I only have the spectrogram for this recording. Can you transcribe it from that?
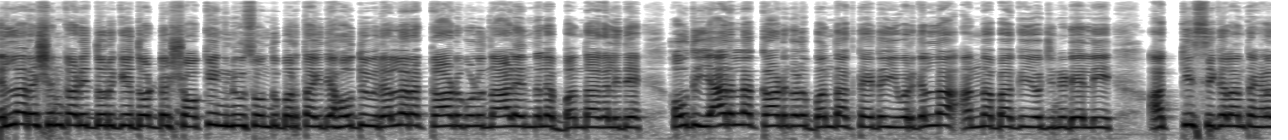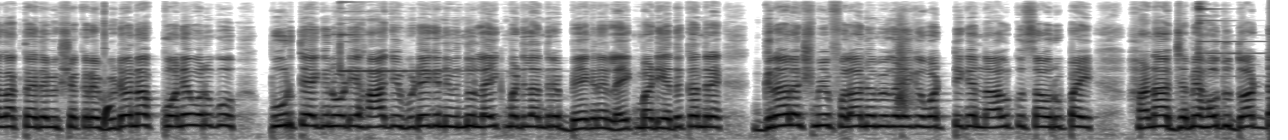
ಎಲ್ಲ ರೇಷನ್ ಕಾರ್ಡ್ ಇದ್ದವರಿಗೆ ದೊಡ್ಡ ಶಾಕಿಂಗ್ ನ್ಯೂಸ್ ಒಂದು ಬರ್ತಾ ಇದೆ. ಹೌದು, ಇವರೆಲ್ಲರ ಕಾರ್ಡ್ಗಳು ನಾಳೆಯಿಂದಲೇ ಬಂದಾಗಲಿದೆ. ಹೌದು, ಯಾರೆಲ್ಲ ಕಾರ್ಡ್ಗಳು ಬಂದಾಗ್ತಾ ಇದೆ? ಇವರಿಗೆಲ್ಲ ಅನ್ನಭಾಗ್ಯ ಯೋಜನೆಯಡಿಯಲ್ಲಿ ಅಕ್ಕಿ ಸಿಗಲ್ಲ ಅಂತ ಹೇಳಲಾಗ್ತಾ ಇದೆ ವೀಕ್ಷಕರೇ. ವಿಡಿಯೋನ ಕೊನೆವರೆಗೂ ಪೂರ್ತಿಯಾಗಿ ನೋಡಿ. ಹಾಗೆ ವಿಡಿಯೋಗೆ ನೀವು ಇನ್ನೂ ಲೈಕ್ ಮಾಡಿಲ್ಲ ಅಂದ್ರೆ ಬೇಗನೆ ಲೈಕ್ ಮಾಡಿ. ಅದಕ್ಕಂದ್ರೆ ಗೃಹಲಕ್ಷ್ಮಿ ಫಲಾನುಭವಿಗಳಿಗೆ ಒಟ್ಟಿಗೆ ನಾಲ್ಕು ಸಾವಿರ ರೂಪಾಯಿ ಹಣ ಜಮೆ. ಹೌದು, ದೊಡ್ಡ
